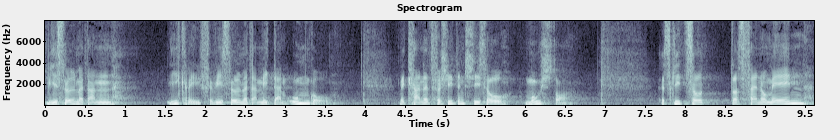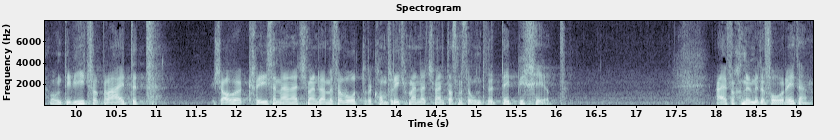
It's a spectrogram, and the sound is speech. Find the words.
Wie soll man dann eingreifen? Wie soll man dann mit dem umgehen? Wir kennen verschiedenste so Muster. Es gibt so das Phänomen und die weit verbreitet ist auch ein Krisenmanagement, wenn man so will, oder Konfliktmanagement, dass man so unter den Teppich kehrt. Einfach nicht mehr davon reden.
